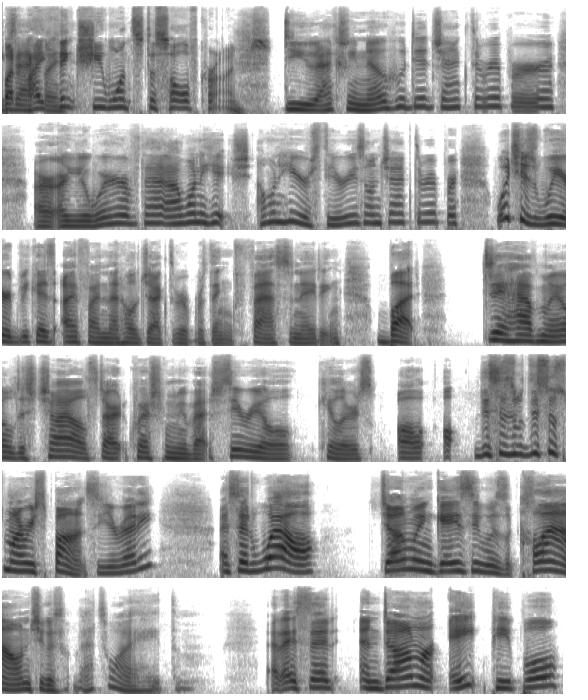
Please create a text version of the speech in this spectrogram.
but I think she wants to solve crimes Do you actually know who did Jack the Ripper? Are, are you aware of that? I want to hear. I want to hear your theories on Jack the Ripper, which is weird because I find that whole Jack the Ripper thing fascinating. But to have my oldest child start questioning me about serial killers, all, all this is this was my response. Are you ready? I said, "Well, John Wayne Gacy was a clown." She goes, "That's why I hate them." And I said, "And Dahmer ate people."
